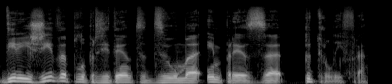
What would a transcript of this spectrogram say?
dirigida pelo presidente de uma empresa petrolífera.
